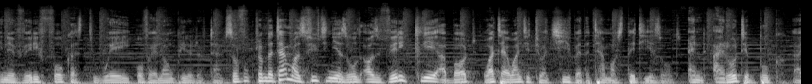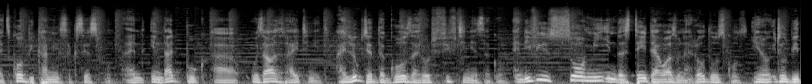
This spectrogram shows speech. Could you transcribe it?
in a very focused way over a long period of time. So from the time I was 15 years old, I was very clear about what I wanted to achieve by the time I was 30 years old. And I wrote a book. Uh, it's called Becoming Successful. And in that book, uh, without writing it, I looked at the goals I wrote 15 years ago. And if you saw me in the state I was when I wrote those goals, you know, it would be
